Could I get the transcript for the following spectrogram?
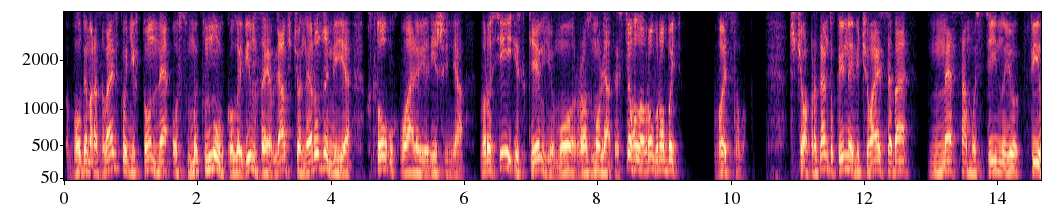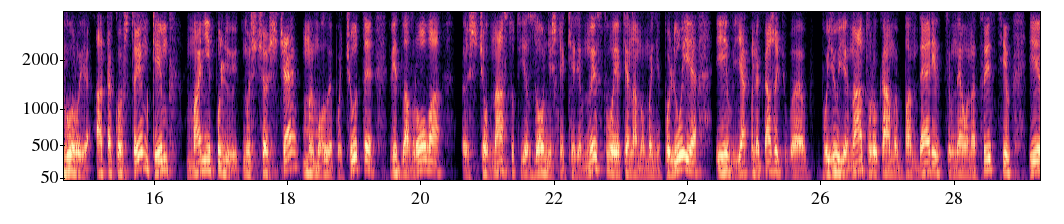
Володимира Зеленського ніхто не осмикнув, коли він заявляв, що не розуміє, хто ухвалює рішення в Росії і з ким йому розмовляти. З цього Лавров робить висновок, що президент України відчуває себе не самостійною фігурою, а також тим, ким маніпулюють. Ну що ще ми могли почути від Лаврова, е, що в нас тут є зовнішнє керівництво, яке нами маніпулює, і як вони кажуть, е, воює НАТО руками бандерівців, неонацистів, і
